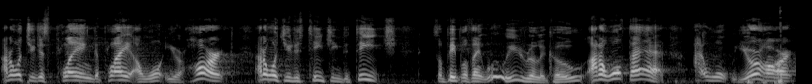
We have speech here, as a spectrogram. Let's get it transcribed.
I don't want you just playing to play. I want your heart. I don't want you just teaching to teach. So people think, ooh, he's really cool. I don't want that. I want your heart.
